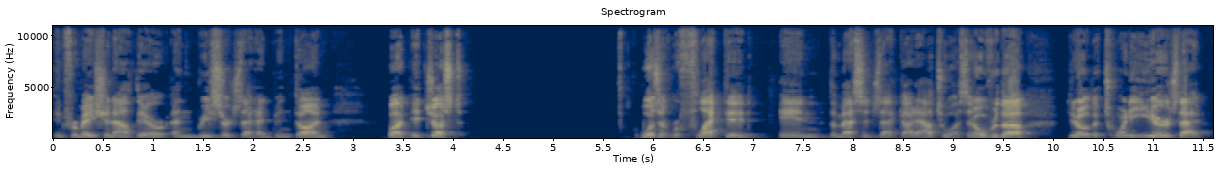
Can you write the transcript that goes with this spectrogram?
information out there and research that had been done, but it just wasn't reflected in the message that got out to us. And over the you know the 20 years that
